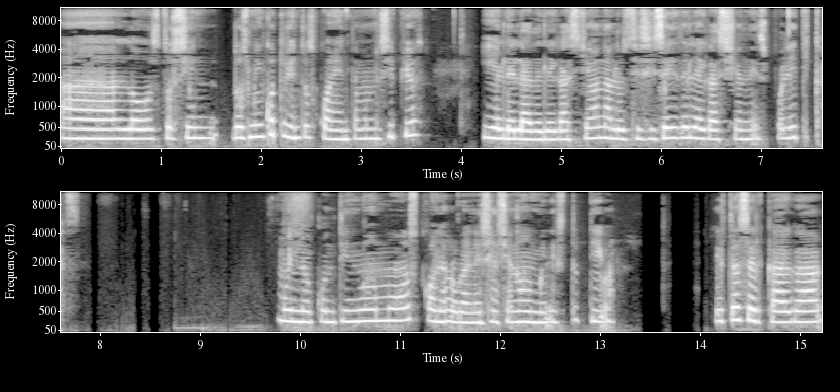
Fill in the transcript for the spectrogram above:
a los 2.440 municipios y el de la delegación a los 16 delegaciones políticas. Bueno, continuamos con la organización administrativa. Esta se encarga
